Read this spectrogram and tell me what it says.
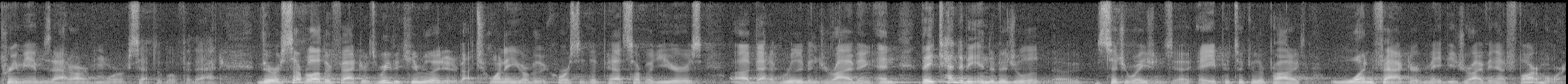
premiums that are more acceptable for that. There are several other factors. We've accumulated about 20 over the course of the past several years uh, that have really been driving, and they tend to be individual uh, situations. A, a, particular product, one factor may be driving that far more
